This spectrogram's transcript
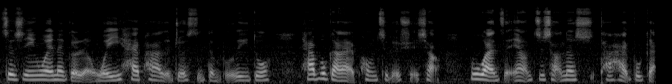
这是因为那个人唯一害怕的就是邓布利多，他不敢来碰这个学校。不管怎样，至少那时他还不敢。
